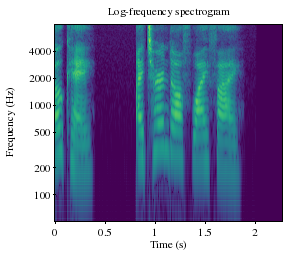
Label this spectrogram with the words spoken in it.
Okay. I turned off Wi-Fi.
